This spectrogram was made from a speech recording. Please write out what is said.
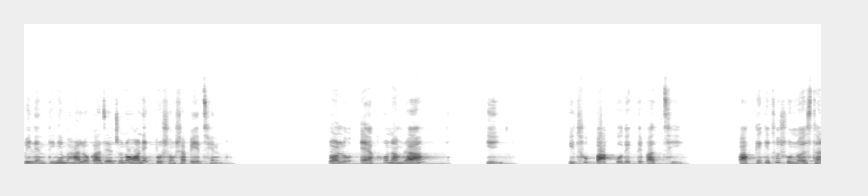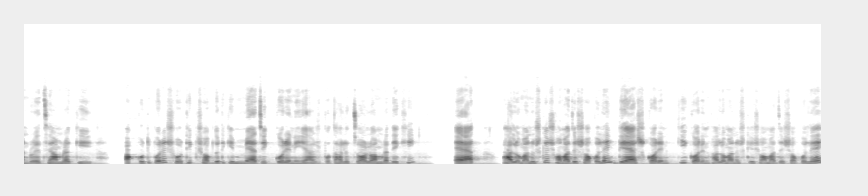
পেলেন? তিনি ভালো কাজের জন্য অনেক প্রশংসা পেয়েছেন। চলো, এখন আমরা কি কিছু বাক্য দেখতে পাচ্ছি। বাক্যে কিছু শূন্যস্থান রয়েছে। আমরা কি বাক্যটি পরে সঠিক শব্দটিকে ম্যাজিক করে নিয়ে আসব? তাহলে চলো আমরা দেখি। এক, ভালো মানুষকে সমাজের সকলেই ড্যাশ করেন। কি করেন ভালো মানুষকে সমাজের সকলেই?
